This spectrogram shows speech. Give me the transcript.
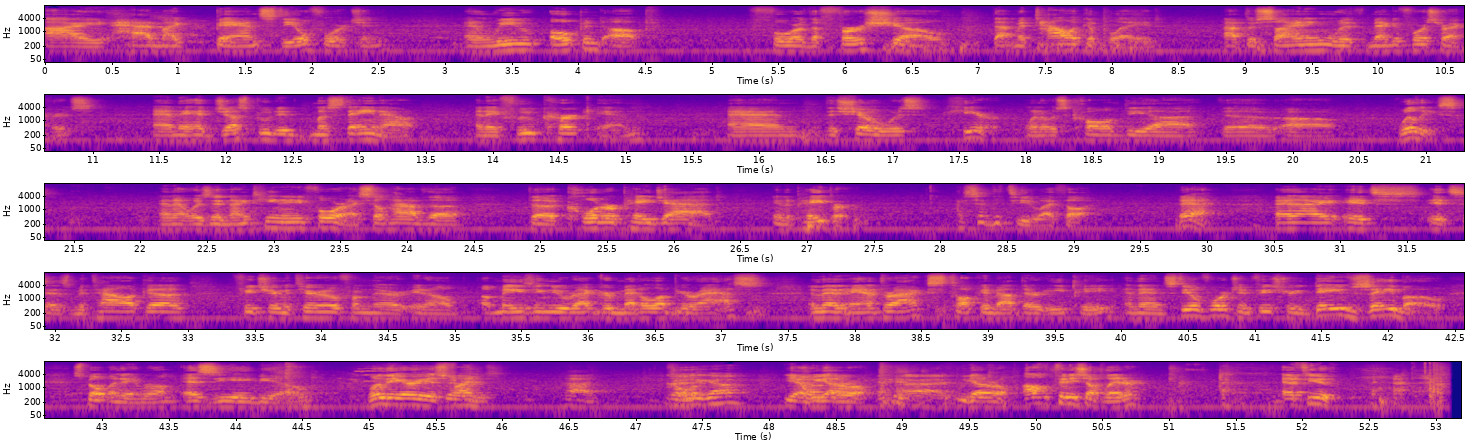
I had my band Steel Fortune, and we opened up for the first show that Metallica played after signing with Megaforce Records, and they had just booted Mustaine out, and they flew Kirk in, and the show was here when it was called the uh, the uh, Willys, and that was in 1984. I still have the the quarter page ad in a paper. I sent it to you. I thought, yeah, and I it's it says Metallica featuring material from their you know amazing new record Metal Up Your Ass, and then Anthrax talking about their EP, and then Steel Fortune featuring Dave Szabo, spelled my name wrong, S Z A B O. One of the areas fine. Hi. Ready to go? Yeah, we gotta roll. All right. We gotta roll. I'll finish up later. F you.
